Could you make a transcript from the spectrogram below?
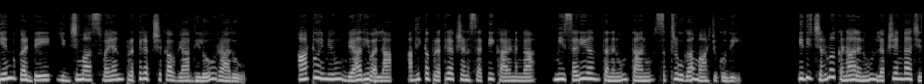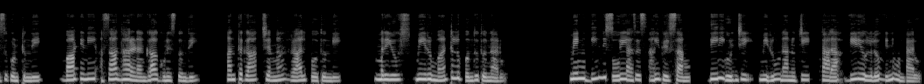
ఎందుకంటే ఎగ్జిమా స్వయం ప్రతిరక్షక వ్యాధిలో రాదు. ఆటోఇమ్యూన్ వ్యాధి వల్ల అధిక ప్రతిరక్షణ శక్తి కారణంగా మీ శరీరం తనను తాను శత్రువుగా మార్చుకుంది. ఇది చర్మ కణాలను లక్ష్యంగా చేసుకుంటుంది. వాటిని అసాధారణంగా గుణిస్తుంది. అంతగా చర్మం రాలిపోతుంది. మరియు మీరు మంటలు పొందుతున్నారు. మేము దీన్ని సోరియాసిస్ అని పిలిచాము. దీని గురించి మీరు నా నుంచి చాలా వీడియోలలో విని ఉంటారు.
